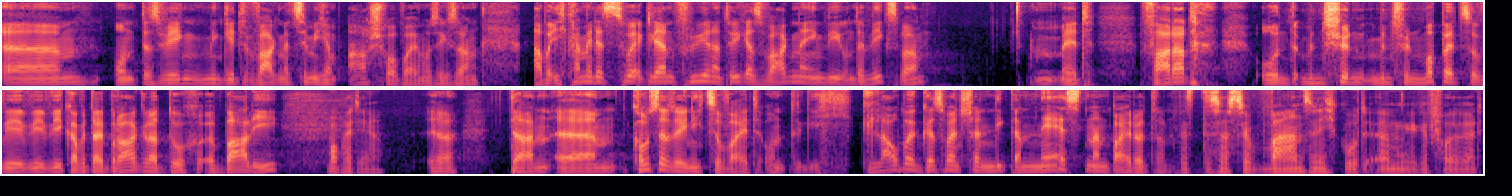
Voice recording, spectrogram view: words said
Ähm, und deswegen, mir geht Wagner ziemlich am Arsch vorbei, muss ich sagen. Aber ich kann mir das so erklären, früher natürlich, als Wagner irgendwie unterwegs war, mit Fahrrad und mit einem schönen, mit einem schönen Moped, so wie, wie, wie Capital Bra gerade durch äh, Bali, Moped, ja. ja, dann ähm, kommst du natürlich nicht so weit. Und ich glaube, Gößweinstein liegt am nächsten an Bayreuth dran. Das, das hast du wahnsinnig gut ähm, gefolgert.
